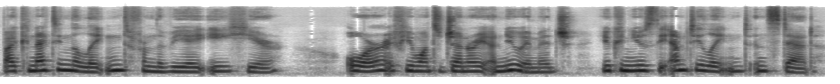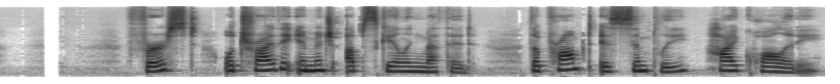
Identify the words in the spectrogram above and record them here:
by connecting the latent from the VAE here, or if you want to generate a new image, you can use the empty latent instead. First, we'll try the image upscaling method. The prompt is simply high quality.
